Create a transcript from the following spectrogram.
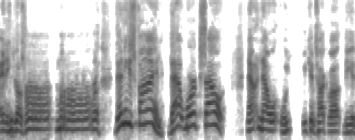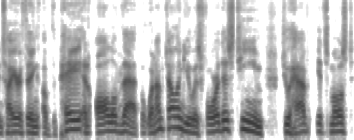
and he goes, then he's fine. That works out. Now, now we, we can talk about the entire thing of the pay and all of that. But what I'm telling you is for this team to have its most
